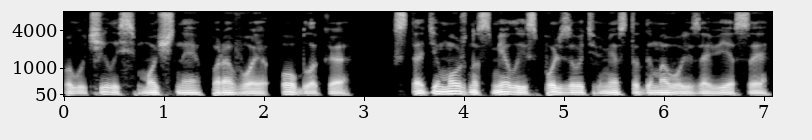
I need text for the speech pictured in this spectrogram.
получилось мощное паровое облако. Кстати, можно смело использовать вместо дымовой завесы.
